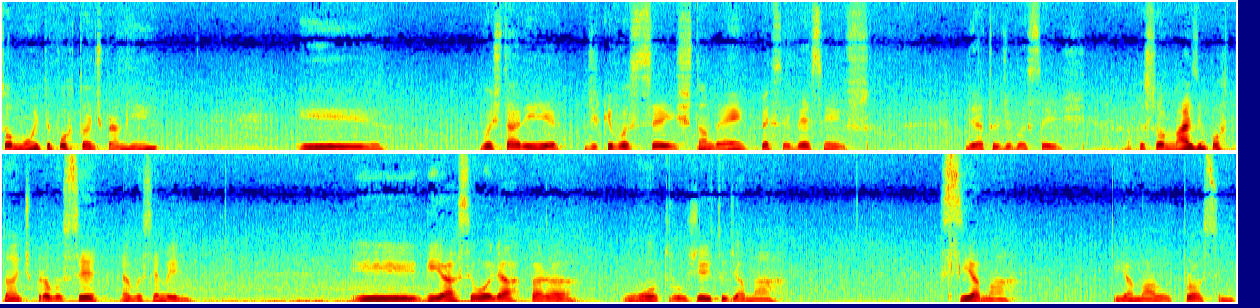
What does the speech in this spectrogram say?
sou muito importante para mim e gostaria de que vocês também percebessem isso dentro de vocês. A pessoa mais importante para você é você mesmo. E guiar seu olhar para um outro jeito de amar. Se amar e amar o próximo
